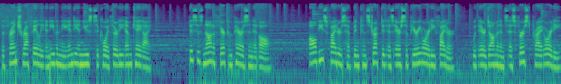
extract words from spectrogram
the French Rafale and even the Indian-used Sukhoi 30 MKI. This is not a fair comparison at all. All these fighters have been constructed as air superiority fighter, with air dominance as first priority,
